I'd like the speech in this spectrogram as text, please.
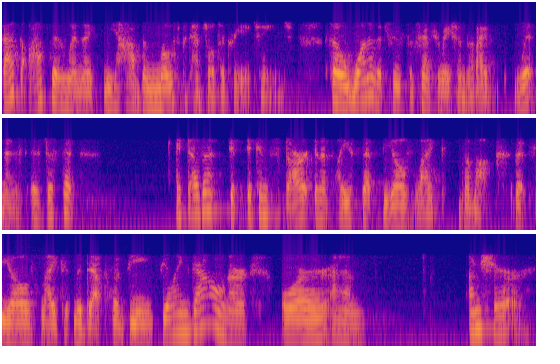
that's often when we have the most potential to create change. So one of the truths of transformation that I've witnessed is just that it doesn't it, it can start in a place that feels like the muck, that feels like the depths of being feeling down or or um, unsure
